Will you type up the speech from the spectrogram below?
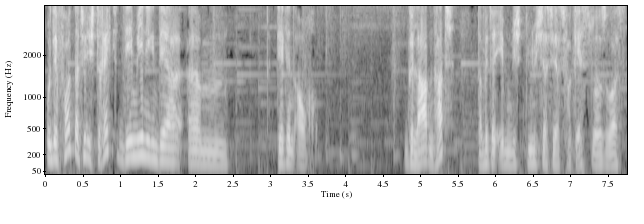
Und der folgt natürlich direkt demjenigen, der, ähm, der den auch geladen hat, damit er eben nicht, nicht, dass ihr das vergesst oder sowas.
